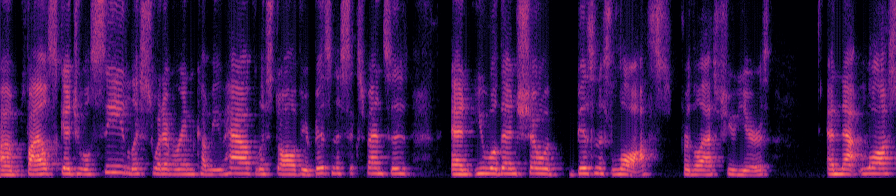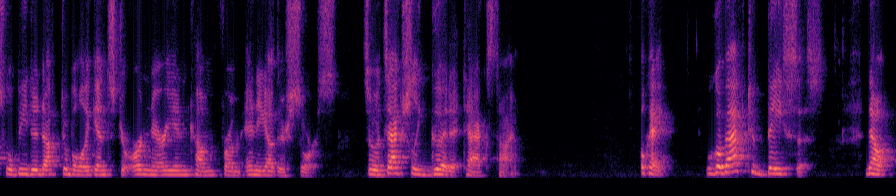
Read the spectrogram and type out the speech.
Um, file Schedule C, list whatever income you have, list all of your business expenses, and you will then show a business loss for the last few years. And that loss will be deductible against your ordinary income from any other source. So it's actually good at tax time. Okay, we'll go back to basis. Now,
